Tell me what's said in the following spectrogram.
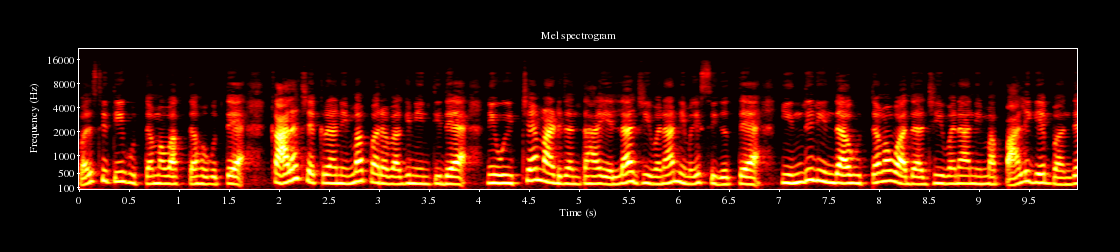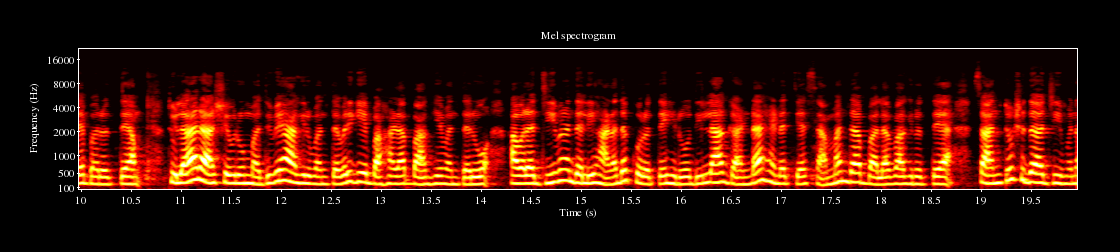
ಪರಿಸ್ಥಿತಿ ಉತ್ತಮವಾಗ್ತಾ ಹೋಗುತ್ತೆ. ಕಾಲಚಕ್ರ ನಿಮ್ಮ ಪರವಾಗಿ ನಿಂತಿದೆ. ನೀವು ಇಚ್ಛೆ ಮಾಡಿದಂತಹ ಎಲ್ಲ ಜೀವನ ನಿಮಗೆ ಸಿಗುತ್ತೆ. ಇಂದಿನಿಂದ ಉತ್ತಮವಾದ ಜೀವನ ನಿಮ್ಮ ಪಾಲಿಗೆ ಬಂದೇ ಬರುತ್ತೆ. ತುಲಾ ರಾಶಿಯವರು ಮದುವೆ ಆಗಿರುವಂತವರಿಗೆ ಬಹಳ ಭಾಗ್ಯವಂತರು. ಅವರ ಜೀವನದಲ್ಲಿ ಹಣದ ಕೊರತೆ ಇರೋದಿಲ್ಲ, ಗಂಡ, ಹೆಂಡತಿಯ ಸಂಬಂಧ ಬಲವಾಗಿರುತ್ತೆ. ಸಂತೋಷದ ಜೀವನ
